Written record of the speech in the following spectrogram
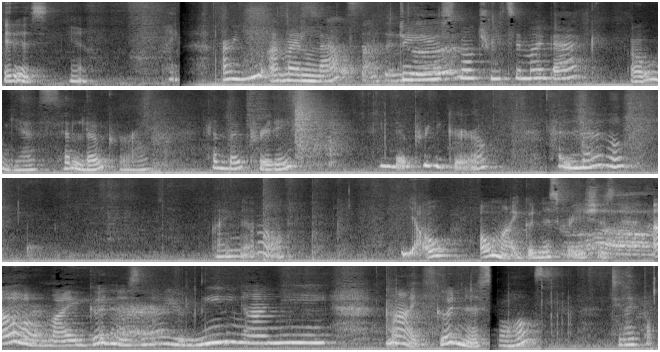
It is, yeah. Hi. Are you on my lap? Do you smell treats in my back? Oh, yes. Hello, girl. Hello, pretty. Hello, pretty girl. Hello. I know. Yo. Oh my goodness gracious. Oh my goodness. Now you're leaning on me. My goodness. Balls? Do you like balls?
